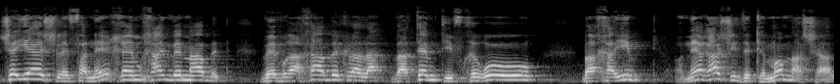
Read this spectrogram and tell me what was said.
שיש לפניכם חיים ומוות וברכה וקללה ואתם תבחרו בחיים. אומר רש"י זה כמו משל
